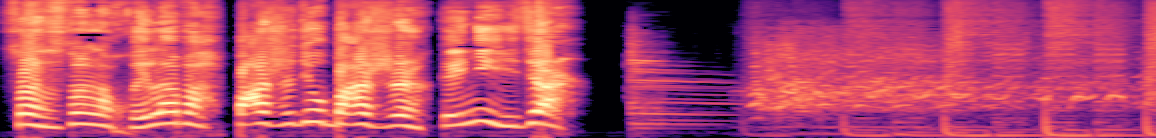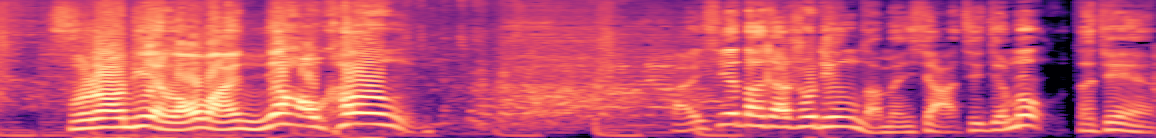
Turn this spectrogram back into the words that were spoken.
算了算了，回来吧，八十就八十，给你一件。服装店老板，你好坑！感谢大家收听，咱们下期节目再见。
